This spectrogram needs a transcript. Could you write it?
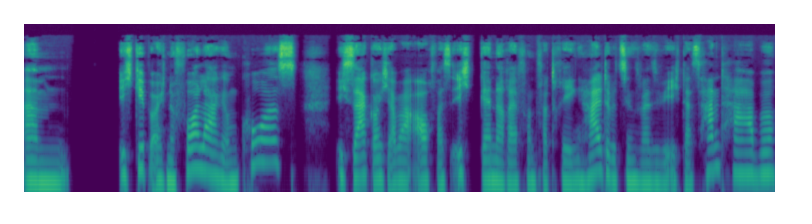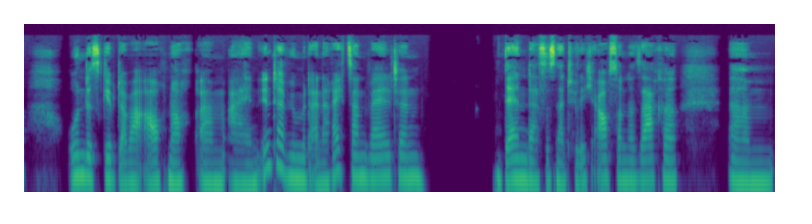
ähm, ich gebe euch eine Vorlage im Kurs. Ich sage euch aber auch, was ich generell von Verträgen halte, beziehungsweise wie ich das handhabe. Und es gibt aber auch noch ähm, ein Interview mit einer Rechtsanwältin. Denn das ist natürlich auch so eine Sache. Ähm,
